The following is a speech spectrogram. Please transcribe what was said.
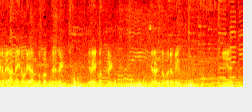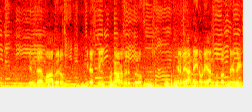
எனவே அன்னையினுடைய அன்பு பக்தர்கள் இறைமக்கள் திரண்டு வருவீர். இங்கே இந்த மாபெரும் இடத்தில் கொண்டாடவிருக்கிறோம். எனவே அன்னையினுடைய அன்பு பக்தர்கள்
